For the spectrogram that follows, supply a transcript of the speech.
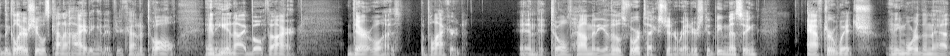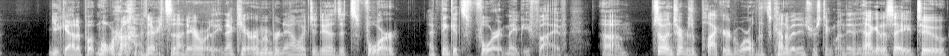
the glare shield was kind of hiding it if you're kind of tall, and he and I both are. There it was, the placard, and it told how many of those vortex generators could be missing. After which, any more than that, you got to put more on there. It's not airworthy. And I can't remember now which it is. It's four I think it's four, it may be five. Um, so, in terms of placard world, that's kind of an interesting one. And I got to say, too,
